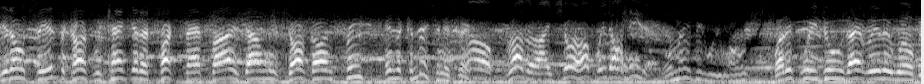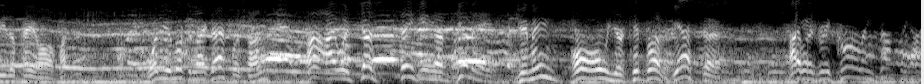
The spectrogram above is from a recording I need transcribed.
You don't see it because we can't get a truck that size down this doggone street in the condition it's in. Oh, brother, I sure hope we don't need it. Well, maybe we won't. But if we do, that really will be the payoff. What are you looking like that for, son? Ah, I was just thinking of Jimmy. Jimmy? Oh, your kid brother. Yes, sir. I was recalling something I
